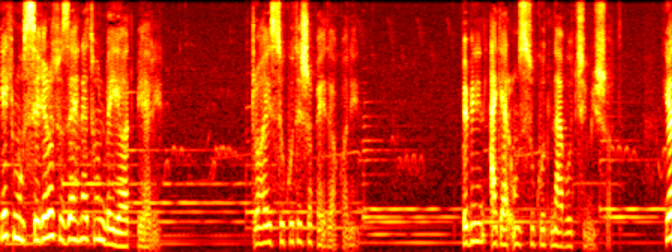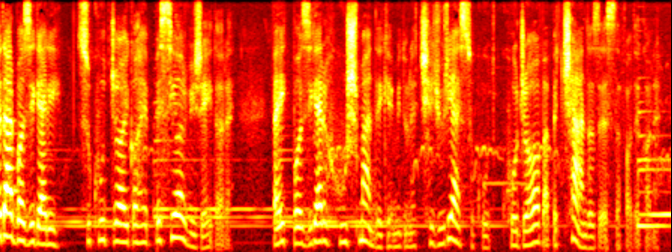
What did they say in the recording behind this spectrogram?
یک موسیقی رو تو ذهنتون به یاد بیارین. جاهای سکوتش رو پیدا کنین. ببینین اگر اون سکوت نبود چی می‌شد. یا در بازیگری سکوت جایگاه بسیار ویژه‌ای داره و یک بازیگر هوشمنده که می‌دونه چجوری از سکوت کجا و به چه اندازه استفاده کنه.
